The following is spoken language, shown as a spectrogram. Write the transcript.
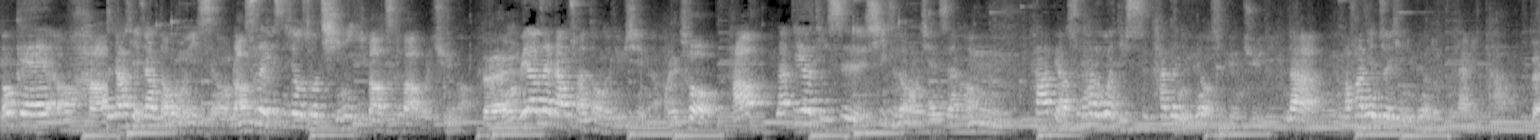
OK，哦，好，陈小姐这样懂我们意思哦。老师的意思就是说，请你以暴制暴回去哦。我对们，不要再当传统的女性了哈。没错，好，那第二题是戏子的王先生哈，嗯，他表示他的问题是他跟女朋友是远距离，那他发现最近女朋友都不太理他，对，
